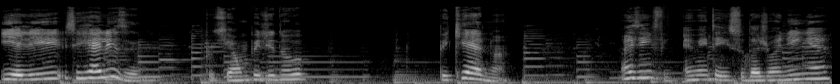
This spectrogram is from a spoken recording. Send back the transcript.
E ele se realiza, porque é um pedido pequeno. Mas enfim, eu inventei isso da Joaninha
